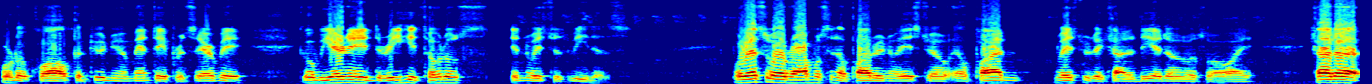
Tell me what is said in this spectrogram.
por lo cual continuamente preserve, gobierne y dirige todos en nuestras vidas. Por eso oramos en el Padre nuestro, el pan nuestro de cada día nos hoy, cada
